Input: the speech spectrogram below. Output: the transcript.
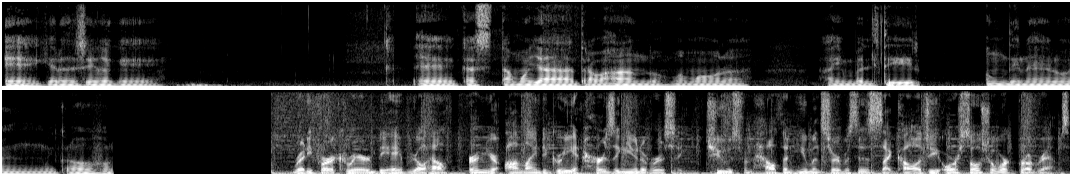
Eh, quiero decirle que eh, casi estamos ya trabajando, vamos a, a invertir un dinero en micrófono. Ready for a career in behavioral health? Earn your online degree at Herzing University. Choose from health and human services, psychology, or social work programs.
